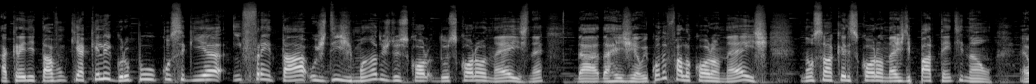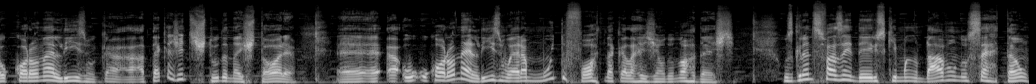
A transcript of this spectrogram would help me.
acreditavam que aquele grupo conseguia enfrentar os desmandos dos, cor dos coronéis né, da, da região. E quando eu falo coronéis, não são aqueles coronéis de patente, não. É o coronelismo, até que a gente estuda na história. É, é, o, o coronelismo era muito forte naquela região do Nordeste. Os grandes fazendeiros que mandavam no sertão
